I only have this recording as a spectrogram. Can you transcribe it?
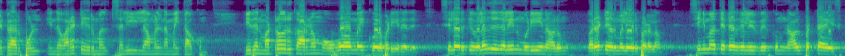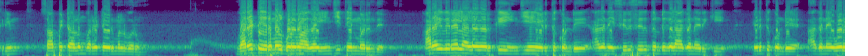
ஏற்றாற்போல் இந்த வறட்டு இருமல் சளி இல்லாமல் நம்மை தாக்கும். இதன் மற்றொரு காரணம் ஒவ்வாமை கூறப்படுகிறது. சிலருக்கு விலங்குகளின் முடியினாலும் வறட்டு இருமல் ஏற்படலாம். சினிமா தியேட்டர்களில் விற்கும் நாள்பட்ட ஐஸ்கிரீம் சாப்பிட்டாலும் வறட்டு இருமல் வரும். வறட்டு இருமல் குணமாக இஞ்சி தேன் மருந்து. அரை விரல் அளவிற்கு இஞ்சியை எடுத்துக்கொண்டு அதனை சிறு சிறு துண்டுகளாக நறுக்கி எடுத்துக்கொண்டு அதனை ஒரு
